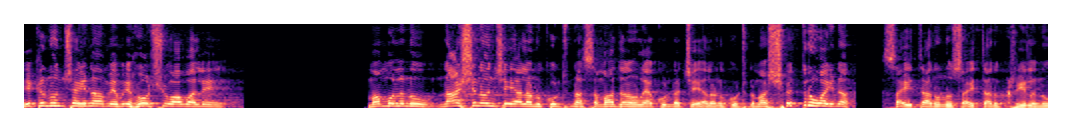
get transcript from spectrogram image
ఇక నుంచి అయినా మేము యహోషు అవ్వాలి మమ్మలను నాశనం చేయాలనుకుంటున్నా సమాధానం లేకుండా చేయాలనుకుంటున్నా మా శత్రువు అయిన సైతానును సైతాను క్రియలను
